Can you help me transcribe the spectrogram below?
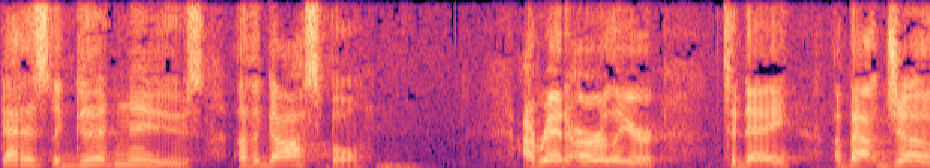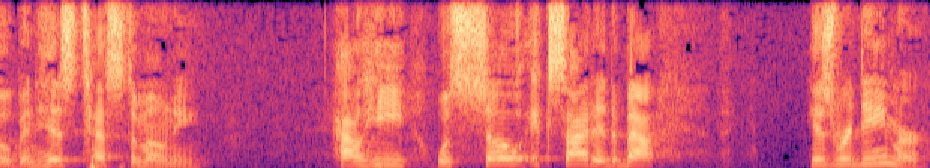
That is the good news of the gospel. I read earlier today about Job and his testimony. How he was so excited about his Redeemer,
